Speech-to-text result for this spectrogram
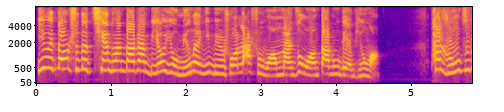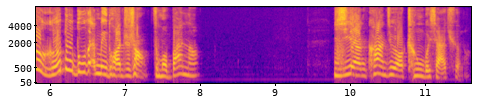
因为当时的千团大战比较有名的，你比如说拉手网、满座网、大众点评网，它融资的额度都在美团之上，怎么办呢？眼看就要撑不下去了，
